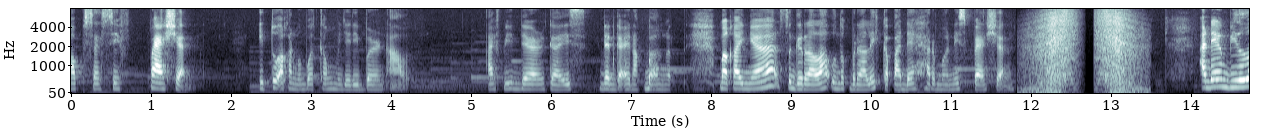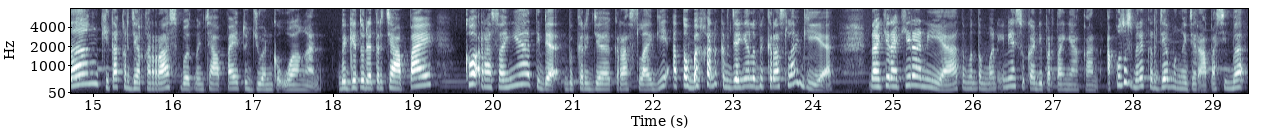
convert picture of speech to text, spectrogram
obsessive passion. Itu akan membuat kamu menjadi burnout. I've been there guys, dan gak enak banget. Makanya segeralah untuk beralih kepada harmonious passion. Ada yang bilang kita kerja keras buat mencapai tujuan keuangan. Begitu udah tercapai, kok rasanya tidak bekerja keras lagi atau bahkan kerjanya lebih keras lagi ya? Nah kira-kira nih ya teman-teman ini yang suka dipertanyakan. Aku tuh sebenarnya kerja mengejar apa sih mbak?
